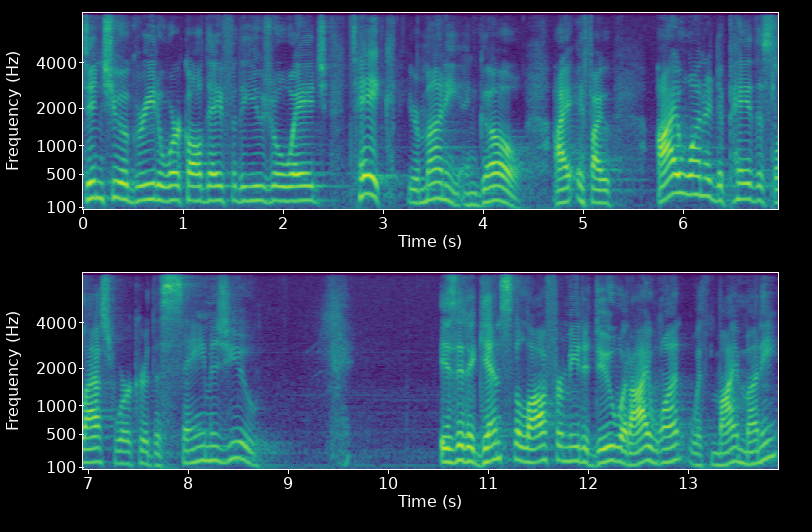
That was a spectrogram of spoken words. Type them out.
Didn't you agree to work all day for the usual wage? Take your money and go. I, if I, I wanted to pay this last worker the same as you. Is it against the law for me to do what I want with my money?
